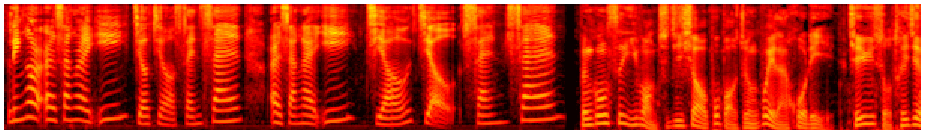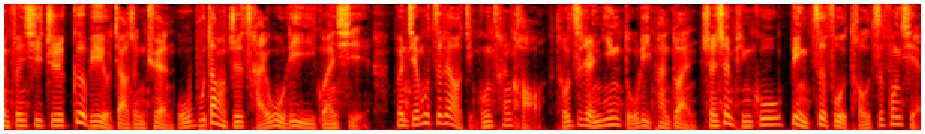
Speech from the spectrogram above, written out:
零二二三二一九九三三二三二一九九三三。本公司以往之绩效不保证未来获利，且与所推荐分析之个别有价证券无不当之财务利益关系。本节目资料仅供参考，投资人应独立判断、审慎评估，并自负投资风险。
